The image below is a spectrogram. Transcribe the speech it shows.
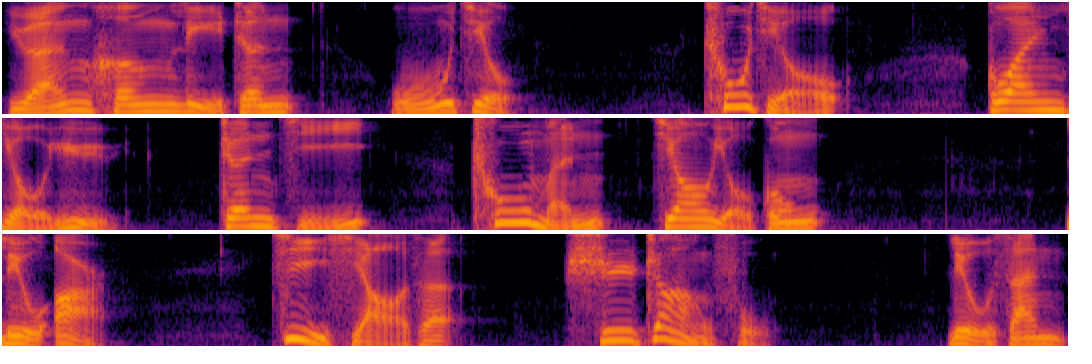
元亨利贞。无咎，初九，官有欲，贞吉，出门交有功。六二，忌小子，失丈夫。六三，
